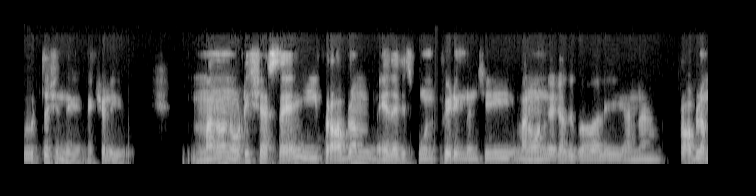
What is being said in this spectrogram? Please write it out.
గుర్తొచ్చింది యాక్చువల్లీ మనం నోటీస్ చేస్తే ఈ ప్రాబ్లం ఏదైతే స్పూన్ ఫీడింగ్ నుంచి మనం ఓన్గా చదువుకోవాలి అన్న ప్రాబ్లం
